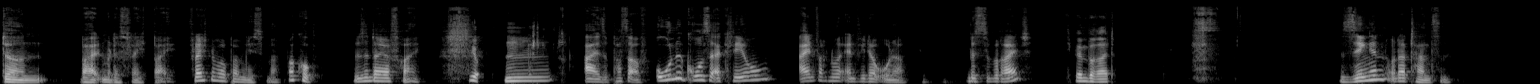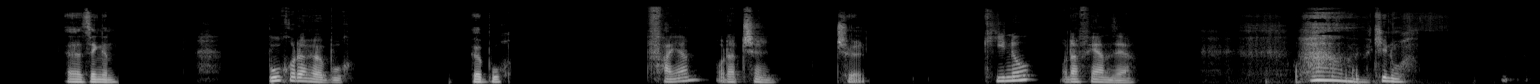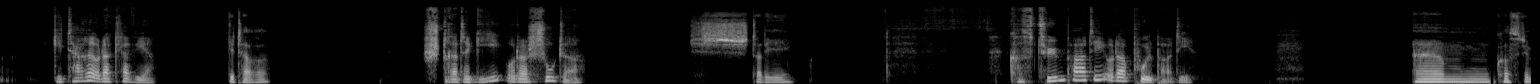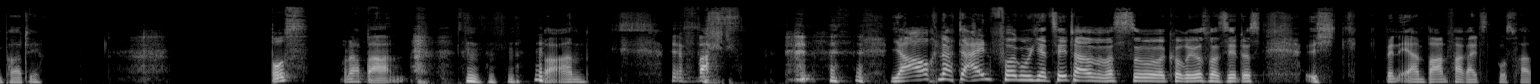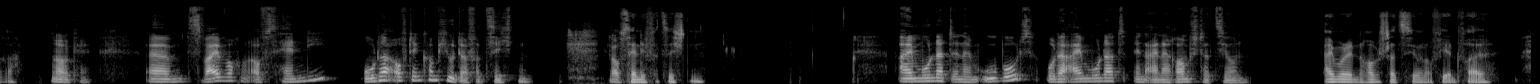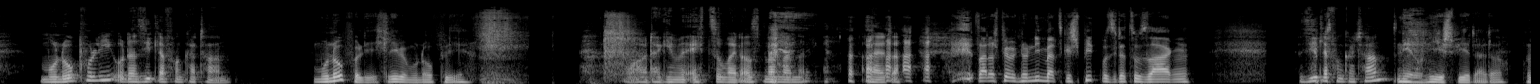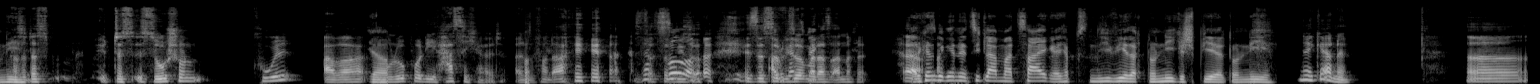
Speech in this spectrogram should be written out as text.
dann behalten wir das vielleicht bei. Vielleicht nochmal beim nächsten Mal. Mal gucken. Wir sind da ja frei. Ja. Hm, also, pass auf. Ohne große Erklärung, einfach nur entweder oder. Bist du bereit? Ich bin bereit. Singen oder tanzen? Äh, singen. Buch oder Hörbuch? Hörbuch. Feiern oder chillen? Chillen. Kino oder Fernseher? Kino. Gitarre oder Klavier? Gitarre. Strategie oder Shooter? Strategie. Kostümparty oder Poolparty? Ähm, Kostümparty. Bus oder Bahn? Bahn. Was? ja, auch nach der einen Folge, wo ich erzählt habe, was so kurios passiert ist. Ich bin eher ein Bahnfahrer als ein Busfahrer. Okay. Ähm, zwei Wochen aufs Handy oder auf den Computer verzichten? Aufs Handy verzichten. Ein Monat in einem U-Boot oder ein Monat in einer Raumstation? Ein Monat in einer Raumstation, auf jeden Fall. Monopoly oder Siedler von Katan? Monopoly, ich liebe Monopoly. Boah, da gehen wir echt so weit auseinander, ne? Alter. das Spiel habe ich noch niemals gespielt, muss ich dazu sagen. Siedler von Katan? Nee, noch nie gespielt, Alter. Noch nie. Also das, das ist so schon cool, aber Ja. Monopoly hasse ich halt. Also von daher ist das so. sowieso, ist das sowieso immer mir- das andere. Aber Ja. du kannst mir gerne den Siedler mal zeigen. Ich habe es nie, wie gesagt, noch nie gespielt, noch nie. Nee, gerne. Äh,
